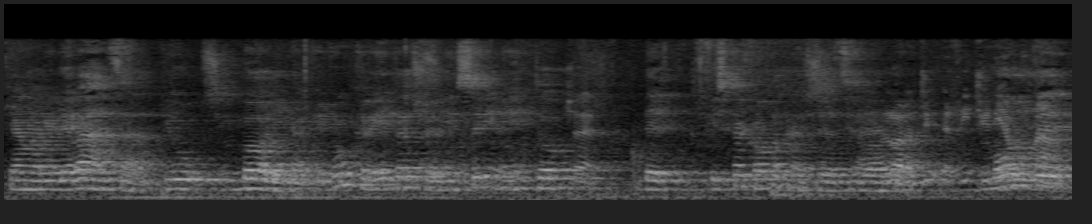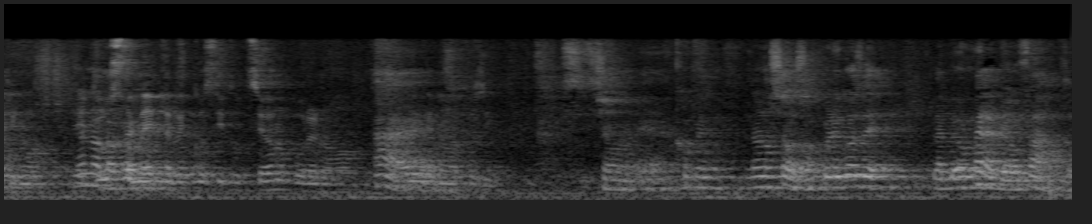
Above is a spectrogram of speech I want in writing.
che ha una rilevanza più simbolica che concreta, cioè l'inserimento certo del fiscal compact nella legislazione allora rigiriamo Molte... un attimo. È no, no, giusto metterlo in Costituzione oppure no? ah, è, così. Diciamo, come, non lo so, sono quelle cose ormai l'abbiamo fatto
